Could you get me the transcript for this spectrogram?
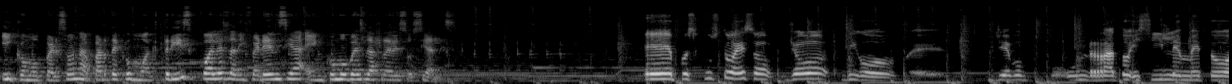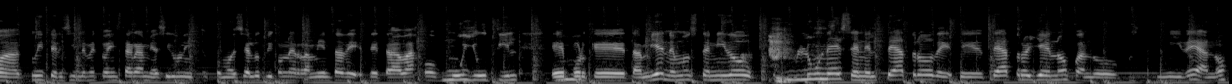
y como persona, aparte como actriz, ¿cuál es la diferencia en cómo ves las redes sociales? Eh, pues justo eso. Yo digo, eh, llevo un rato y sí le meto a Twitter, sí le meto a Instagram y ha sido, un, como decía Ludwig, una herramienta de, de trabajo muy útil eh, porque también hemos tenido lunes en el teatro de, de teatro lleno cuando pues, ni idea, ¿no?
